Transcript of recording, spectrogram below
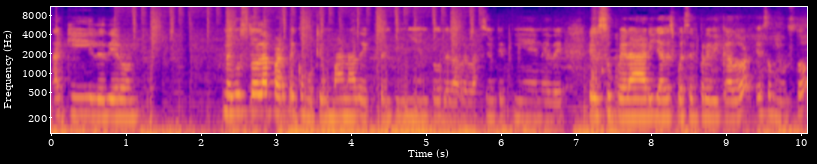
Aquí le dieron me gustó la parte como que humana de sentimientos, de la relación que tiene, de el superar y ya después ser predicador, eso me gustó.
